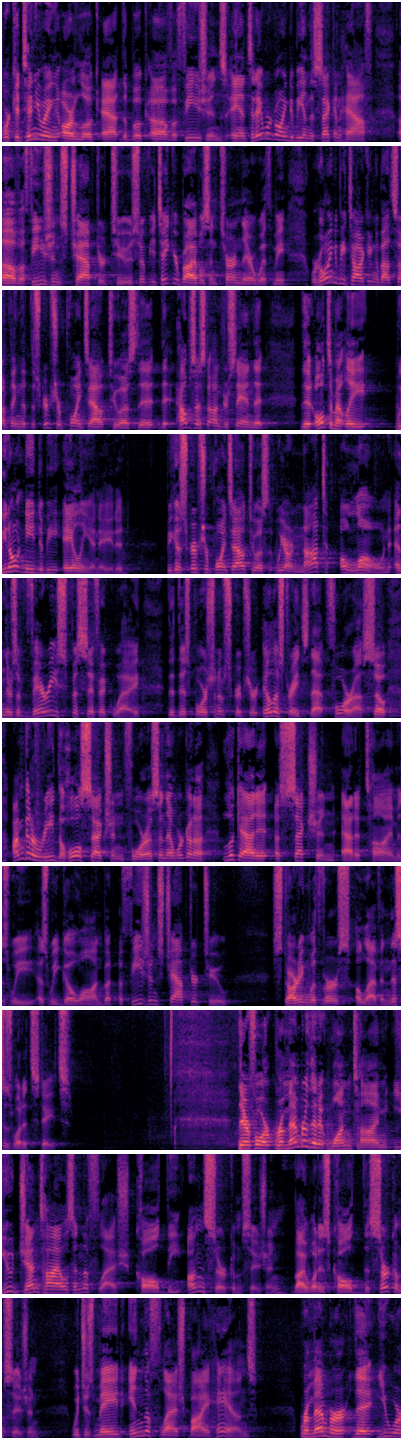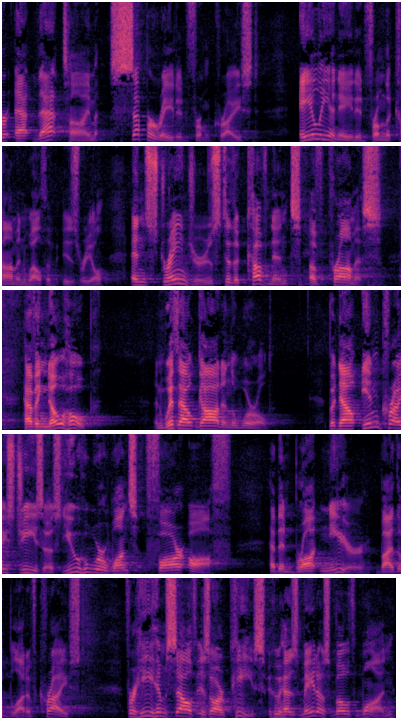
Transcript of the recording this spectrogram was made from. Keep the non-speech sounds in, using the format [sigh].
We're continuing our look at the book of Ephesians, and today we're going to be in the second half of Ephesians chapter 2. So if you take your Bibles and turn there with me, we're going to be talking about something that the scripture points out to us that, that helps us to understand that, that ultimately we don't need to be alienated because scripture points out to us that we are not alone, and there's a very specific way that this portion of Scripture illustrates that for us. So I'm going to read the whole section for us, and then we're going to look at it a section at a time as we, as we go on. But Ephesians chapter 2, starting with verse 11, this is what it states. Therefore, remember that at one time you Gentiles in the flesh, called the uncircumcision by what is called the circumcision, which is made in the flesh by hands, Remember that you were at that time separated from Christ, alienated from the commonwealth of Israel, and strangers to the covenant of promise, having no hope and without God in the world. But now in Christ Jesus, you who were once far off have been brought near by the blood of Christ. For he himself is our peace, who has made us both one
